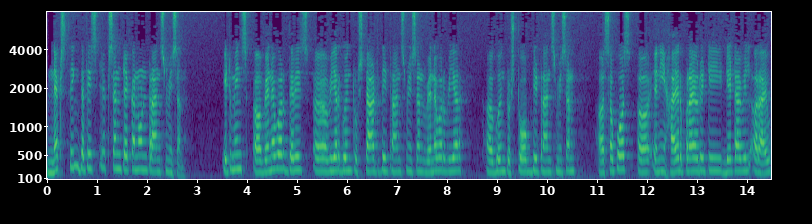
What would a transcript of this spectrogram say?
Next thing that is action taken on transmission. It means uh, whenever there is, uh, we are going to start the transmission, whenever we are uh, going to stop the transmission, uh, suppose uh, any higher priority data will arrive,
